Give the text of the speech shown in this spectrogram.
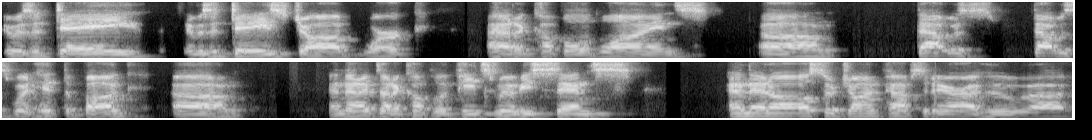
it was a day. It was a day's job work. I had a couple of lines. Um, that was that was what hit the bug. Um, and then I've done a couple of Pete's movies since. And then also John Papsidera, who uh,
